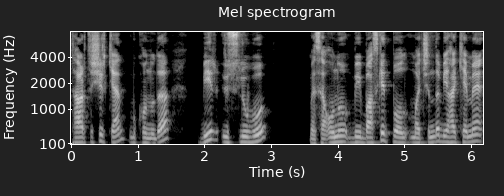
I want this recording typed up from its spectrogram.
tartışırken bu konuda Bir üslubu mesela onu bir basketbol maçında bir hakeme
